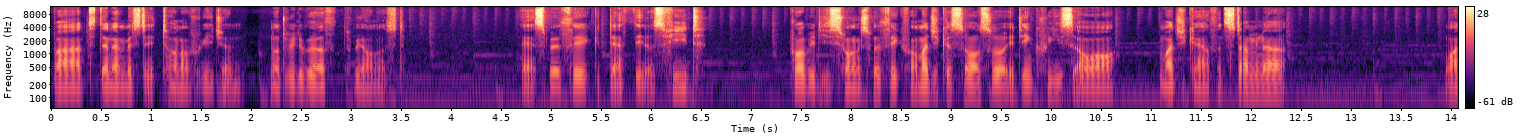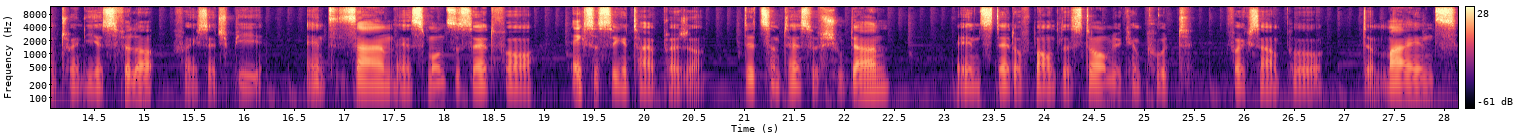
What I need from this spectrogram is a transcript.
but then I missed a ton of regen. Not really worth it to be honest. Uh, as Mythic, Death Dealer's Fete. Probably the strongest Mythic for Magicka Sorcerer. It increases our Magicka health and stamina. 120 as filler for HP. And Zaan as monster set for extra single type pressure. Did some tests with Shudan. Instead of Boundless Storm you can put, for example, the Mines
